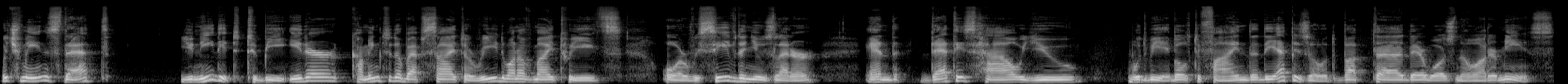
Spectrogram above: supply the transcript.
which means that you need it to be either coming to the website or read one of my tweets or receive the newsletter, and that is how you would be able to find the episode, but uh, there was no other means.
